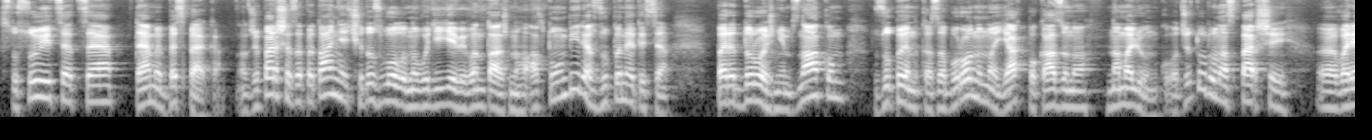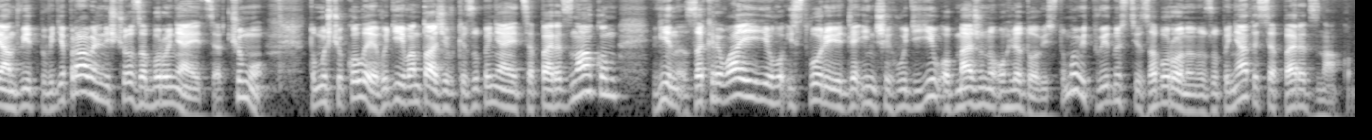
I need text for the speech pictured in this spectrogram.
стосується це теми безпека. Отже, перше запитання: чи дозволено водієві вантажного автомобіля зупинитися перед дорожнім знаком, зупинка заборонена, як показано на малюнку. Отже, тут у нас перший е, варіант відповіді правильний, що забороняється. Чому? Тому що коли водій вантажівки зупиняється перед знаком, він закриває його і створює для інших водіїв обмежену оглядовість. Тому, відповідності, заборонено зупинятися перед знаком.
